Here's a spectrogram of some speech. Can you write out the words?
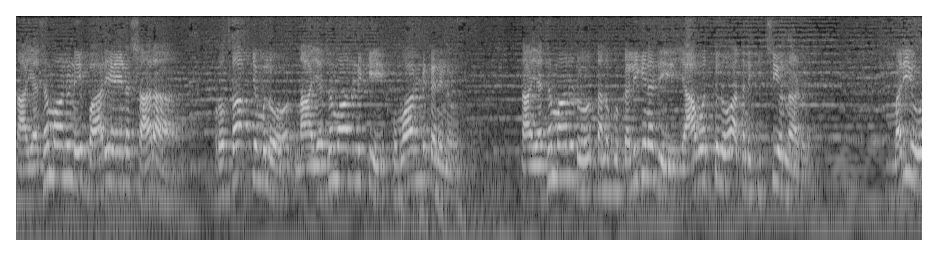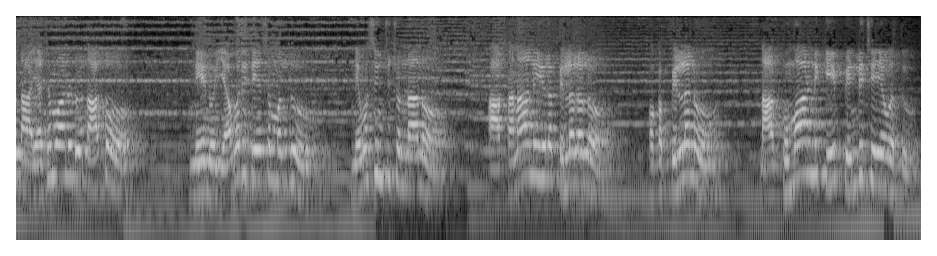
నా యజమానుని భార్య అయిన సారా వృద్ధాప్యములో నా యజమానునికి కుమారుని కనెను. నా యజమానుడు తనకు కలిగినది యావత్తును అతనికిచ్చి ఉన్నాడు. మరియు నా యజమానుడు నాతో నేను ఎవరి దేశమందు నివసించుచున్నానో ఆ కణానీయుల పిల్లలలో ఒక పిల్లను నా కుమారునికి పెళ్ళి చేయవద్దు.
